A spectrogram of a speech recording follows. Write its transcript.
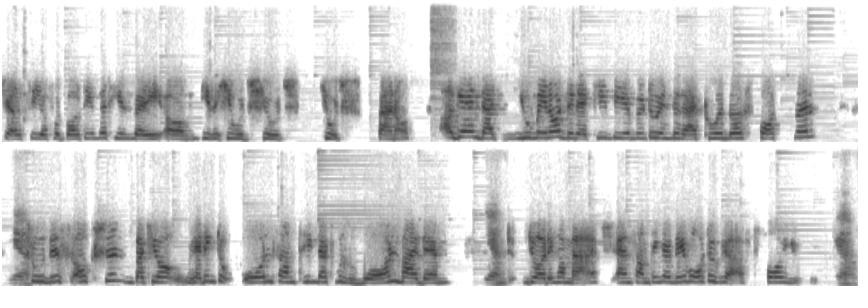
Chelsea, a football team that he's very um he's a huge huge huge fan of. Again, that you may not directly be able to interact with the sportsman yeah. through this auction, but you're getting to own something that was worn by them yeah. d- during a match and something that they've autographed for you. Yeah.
